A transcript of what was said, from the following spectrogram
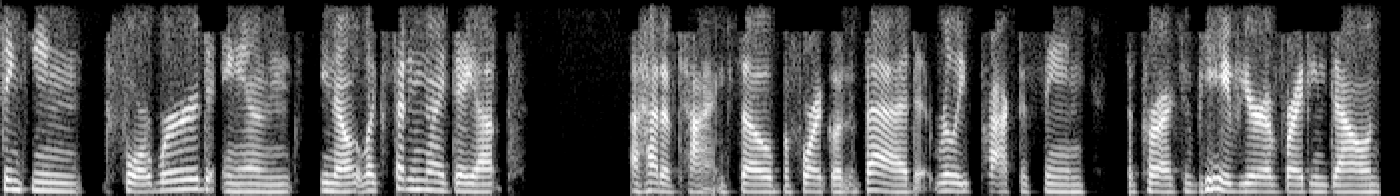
thinking forward and, you know, like setting my day up ahead of time. So before I go to bed, really practicing the proactive behavior of writing down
